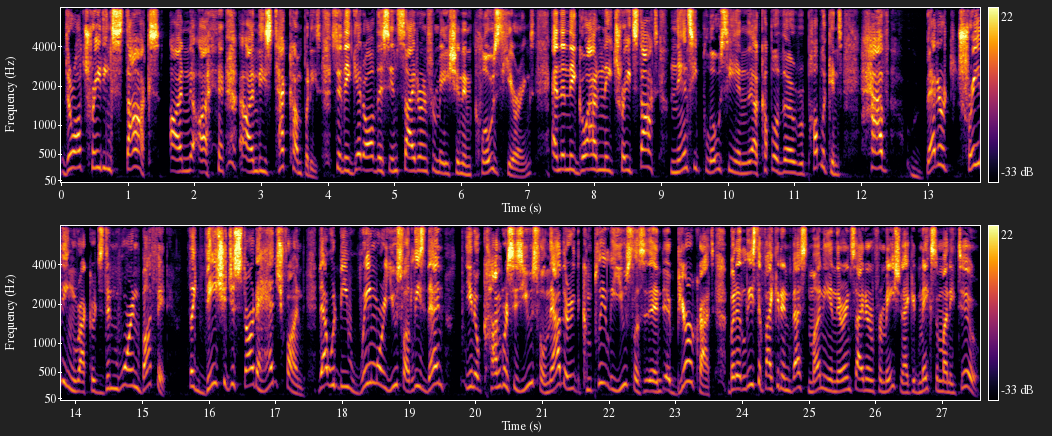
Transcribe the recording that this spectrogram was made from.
They're all trading stocks on, uh, on these tech companies. So they get all this insider information in closed hearings, and then they go out and they trade stocks. Nancy Pelosi and a couple of the Republicans have better trading records than Warren Buffett. Like they should just start a hedge fund. That would be way more useful. At least then, you know, Congress is useful. Now they're completely useless and uh, bureaucrats. But at least if I could invest money in their insider information, I could make some money too.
